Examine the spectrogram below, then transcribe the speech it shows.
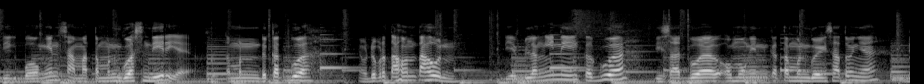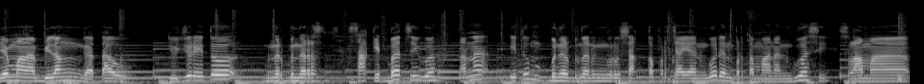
dibohongin sama temen gue sendiri ya. Temen dekat gue yang udah bertahun-tahun. Dia bilang ini ke gue di saat gue omongin ke temen gue yang satunya dia malah bilang nggak tahu. Jujur itu bener-bener sakit banget sih gue karena itu bener-bener ngerusak kepercayaan gue dan pertemanan gue sih selama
